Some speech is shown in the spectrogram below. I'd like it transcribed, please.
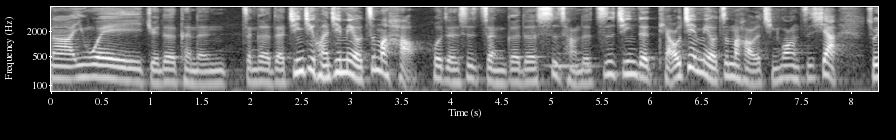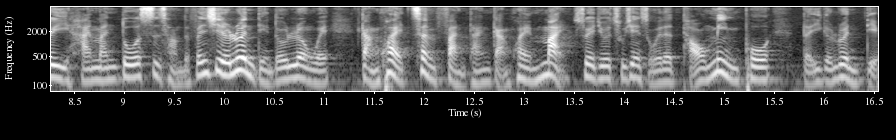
那因为觉得可能整个的经济环境没有这么好，或者是整个的市场的资金的条件没有这么好的情况之下，所以还蛮多市场的分析的论点都认为赶快趁反弹赶快卖，所以就会出现所谓的逃命坡。的一个论点，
